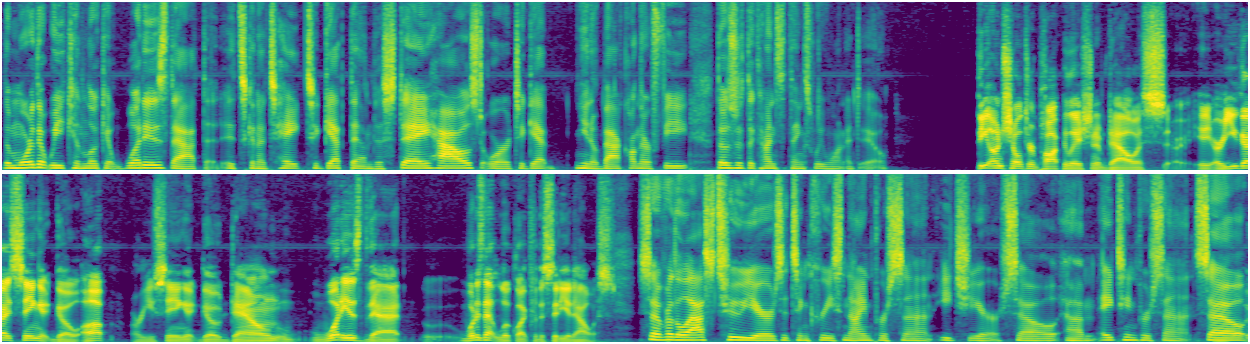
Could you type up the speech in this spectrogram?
the more that we can look at what is that that it's going to take to get them to stay housed or to get you know back on their feet, those are the kinds of things we want to do. The unsheltered population of Dallas, are you guys seeing it go up? Are you seeing it go down? What is that? What does that look like for the city of Dallas? So for the last two years, it's increased nine percent each year. So um, eighteen percent. So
